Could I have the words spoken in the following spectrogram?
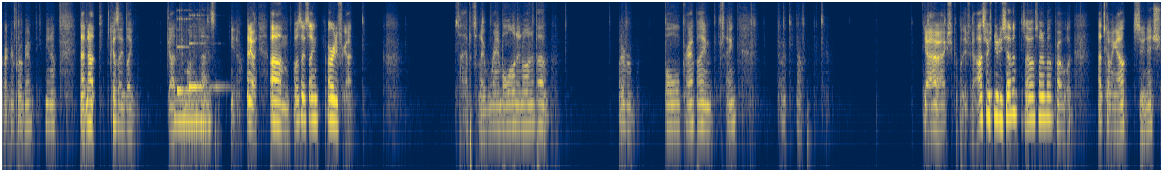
partner program, you know? Not, not because I, like, got demonetized, you know. Anyway, um, what was I saying? I already forgot. This happens when I ramble on and on about whatever bull crap I'm saying. No. Yeah, I actually completely forgot. Osprey Duty 7? Is that what I was talking about? Probably. That's coming out soonish.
